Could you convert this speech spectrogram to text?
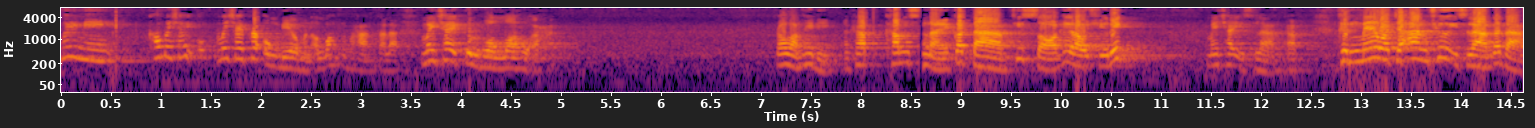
ไม่มีเขาไม่ใช่ไม่ใช่พระองค์เดียวเหมือนอัลลอฮฺสุบฮานตะลาไม่ใช่قل هو الله أحدระวังให้ดีนะครับคำไหนก็ตามที่สอนให้เราชิริก ไม่ใช่อิสลามครับ ถึงแม้ว่าจะอ้างชื่ออิสลามก็ตาม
